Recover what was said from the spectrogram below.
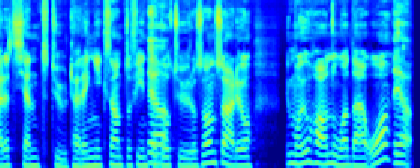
er et kjent turterreng ikke sant? og fint Ja. å gå tur og sånn, så er det jo Vi må jo ha noe av det òg. Ja.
